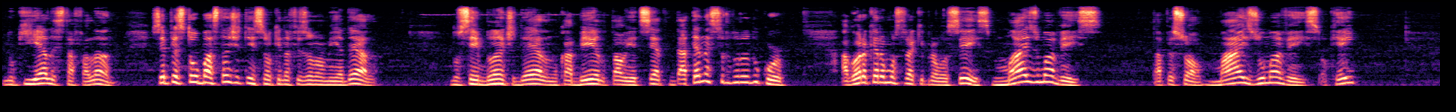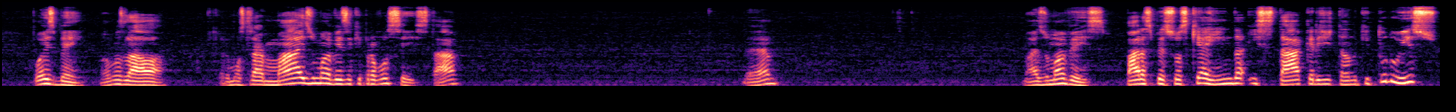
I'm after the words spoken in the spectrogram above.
no que ela está falando? Você prestou bastante atenção aqui na fisionomia dela? No semblante dela, no cabelo tal e etc. Até na estrutura do corpo. Agora eu quero mostrar aqui para vocês, mais uma vez. Tá, pessoal? Mais uma vez, ok? Pois bem, vamos lá, ó. Quero mostrar mais uma vez aqui para vocês, tá? Né? Mais uma vez para as pessoas que ainda está acreditando que tudo isso,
